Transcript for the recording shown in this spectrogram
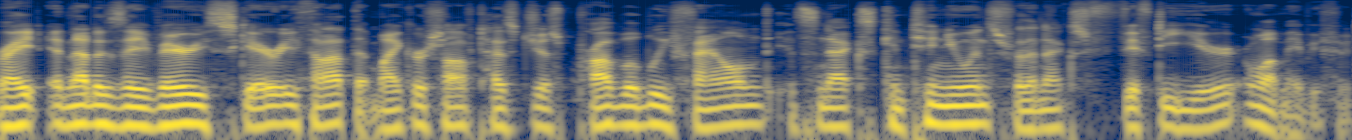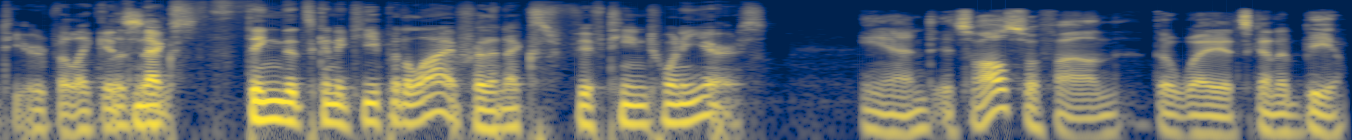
right? And that is a very scary thought that Microsoft has just probably found its next continuance for the next 50 years. Well, maybe 50 years, but like its Listen, next thing that's going to keep it alive for the next 15, 20 years. And it's also found the way it's going to be a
